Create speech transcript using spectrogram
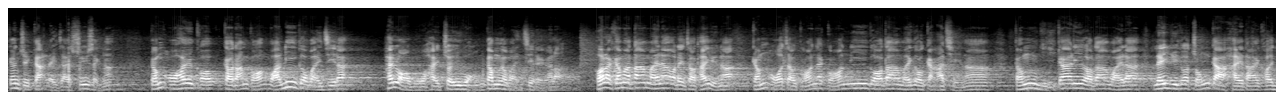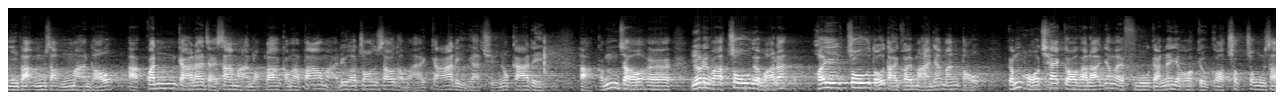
跟住隔離就係書城啦。咁我可以夠夠膽講話呢個位置咧，喺羅湖係最黃金嘅位置嚟㗎啦。好啦，咁啊單位咧，我哋就睇完啦。咁我就講一講呢個單位個價錢啦。咁而家呢個單位咧，你預個總價係大概二百五十五萬度，啊均價咧就係三萬六啦。咁啊包埋呢個裝修同埋係家電嘅全屋家電。嚇咁就誒、如果你話租嘅話咧，可以租到大概萬一蚊到。咁我 check 過㗎啦，因為附近咧有個叫國速中心，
